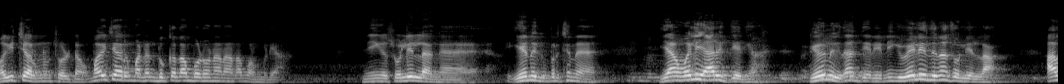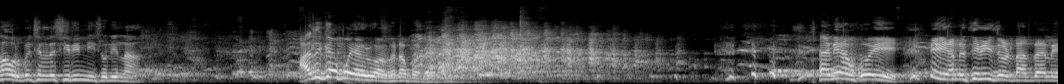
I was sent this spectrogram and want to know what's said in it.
மகிழ்ச்சியாக இருக்கணும்னு சொல்லிட்டேன். மகிழ்ச்சியாக இருக்க மாட்டேன் துக்கம் தான் போடுவேன்னா நான் என்ன பண்ண முடியும்? நீங்கள் சொல்லிடலாங்க. எனக்கு பிரச்சனை. என் வழி யாருக்கு தெரியும்? எனக்கு தான் தெரியும். நீங்கள் வெளியே தான் சொல்லிடலாம். அதெல்லாம் ஒரு பிரச்சனை இல்லை சிரின்னு நீ சொல்லிடலாம். அதுக்கே போய் எழுவாங்க என்ன பண்ணுறேன் தனியாக போய் என்னை சிரிக்க சொல்லிட்டான் தாலு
